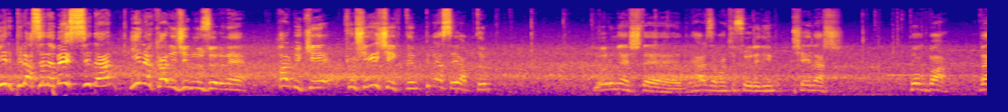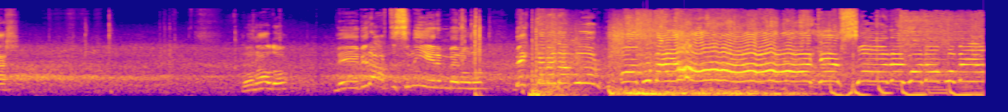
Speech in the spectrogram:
Bir plase de Messi'den yine kalecinin üzerine. Halbuki köşeye çektim. Plase yaptım. Diyorum ya işte her zamanki söylediğim şeyler. Pogba ver. Ronaldo. L1 artısını yerim ben onun. Beklemeden vur. Aubameyang! Efsane gol Aubameyang!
